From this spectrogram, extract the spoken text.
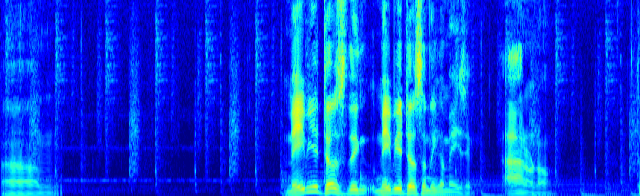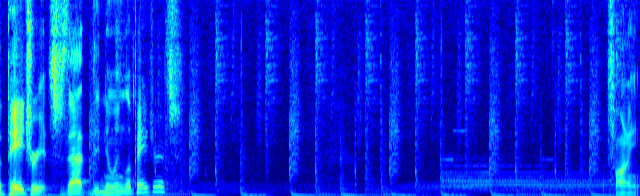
Um, maybe it does thing, maybe it does something amazing. I don't know. The Patriots, is that the New England Patriots? Funny.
